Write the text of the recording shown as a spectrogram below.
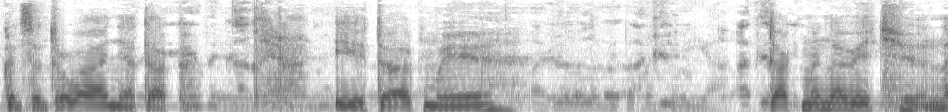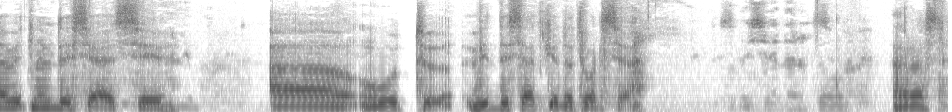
концентрування, так. І так ми, так ми навіть навіть не в десятці, а от від десятки до творця. Гаразд?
